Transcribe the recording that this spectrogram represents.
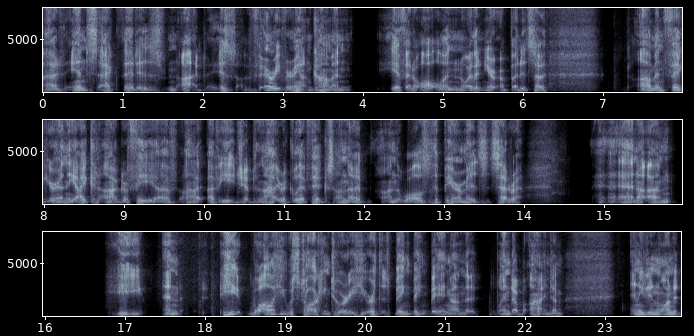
an insect that is not is very very uncommon if at all in northern europe but it's a common figure in the iconography of uh, of egypt and the hieroglyphics on the on the walls of the pyramids etc and um he and he while he was talking to her he heard this bing bing bing on the window behind him and he didn't want to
